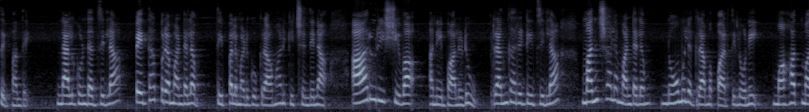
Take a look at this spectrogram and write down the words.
సిబ్బంది. నల్గొండ జిల్లా పెద్దాపుర మండలం తిప్పలమడుగు గ్రామానికి చెందిన ఆరూరి శివ అనే బాలుడు రంగారెడ్డి జిల్లా మంచాల మండలం నోముల గ్రామ పార్తిలోని మహాత్మా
